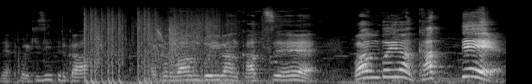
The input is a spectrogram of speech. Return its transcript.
いや、これ気づいてるか？あこれ 1V1 勝つ。1V1 勝って、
